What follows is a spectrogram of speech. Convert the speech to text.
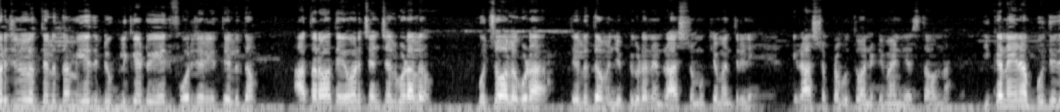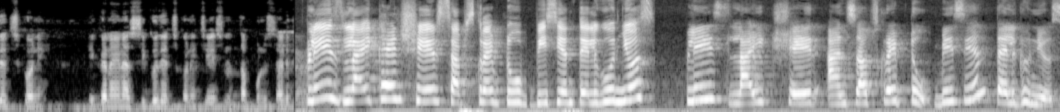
ఒరిజినల్ తెలుద్దాం ఏది డూప్లికేట్ ఏది ఫోర్జరీ తెలుద్దాం. ఆ తర్వాత ఎవరు చెంచల్గూడలో కూర్చోవాలో కూడా తెలుద్దామని చెప్పి కూడా నేను రాష్ట్ర ముఖ్యమంత్రిని ఈ రాష్ట్ర ప్రభుత్వాన్ని డిమాండ్ చేస్తా ఉన్నా. ఇకనైనా బుద్ధి తెచ్చుకొని ఇకనైనా సిగ్గు తెచ్చుకొని చేసిన తప్పును సరి please like and share subscribe to BCN Telugu news please like share and subscribe to BCN Telugu news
